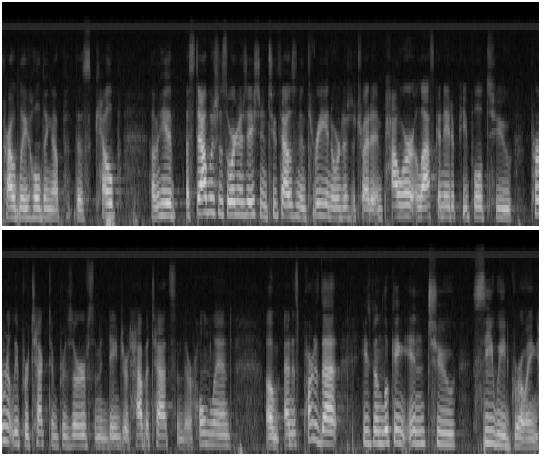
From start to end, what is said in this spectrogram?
proudly holding up this kelp. Um, he established this organization in 2003 in order to try to empower Alaska Native people to permanently protect and preserve some endangered habitats in their homeland. Um, and as part of that, he's been looking into seaweed growing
